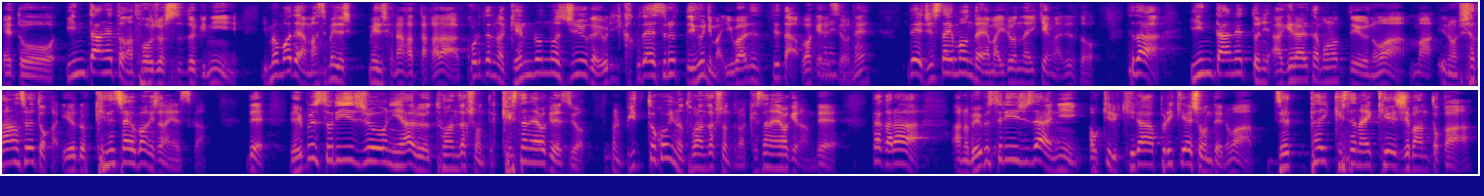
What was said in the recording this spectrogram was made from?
えっと、インターネットが登場したときに、今まではマスメディメディしかなかったから、これでの言論の自由がより拡大するっていうふうにまあ言われてたわけですよね。で、実際問題はまあいろんな意見が出たと。ただ、インターネットに上げられたものっていうのは、まあ、遮断するとかいろいろ消せちゃうわけじゃないですか。で、Web3 上にあるトランザクションって消せないわけですよ。ビットコインのトランザクションってのは消せないわけなんで、だから、あの Web3 時代に起きるキラーアプリケーションっていうのは、絶対消せない掲示板とか、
